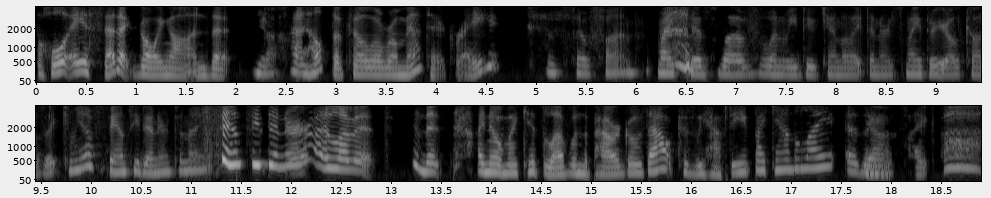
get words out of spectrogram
the whole aesthetic going on that Yeah. can't help but feel a little romantic, right? It's so fun. My kids love when we do candlelight dinners. My three year old calls it, Can we have fancy dinner tonight? Fancy dinner. I love it. And it, I know my kids love when the power goes out because we have to eat by candlelight. And then Yeah. it's like, oh,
